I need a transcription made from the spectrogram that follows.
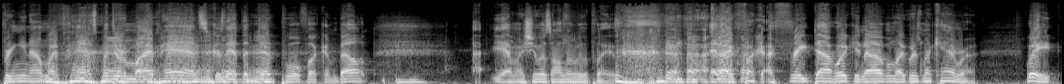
bringing out my pants, but they were my pants because they had the Deadpool fucking belt. Uh, Yeah, my shit was all over the place, and I fuck, I freaked out waking up. I'm like, "Where's my camera? Wait,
